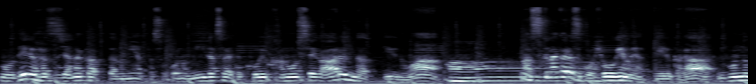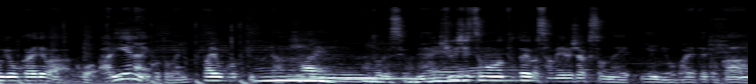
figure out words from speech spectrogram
もう出るはずじゃなかったのにやっぱそこの見出されてこういう可能性があるんだっていうのはあまあ、少なからずこう表現をやっているから日本の業界ではこうありえないことがいっぱい起こっていったうん。こはい。とですよね、休日も例えばサミュエル・ジャクソンの家に呼ばれてとか、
